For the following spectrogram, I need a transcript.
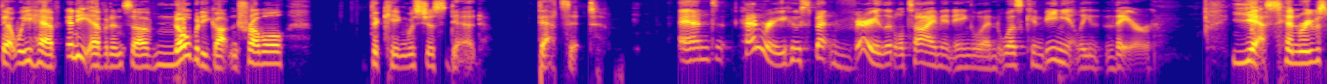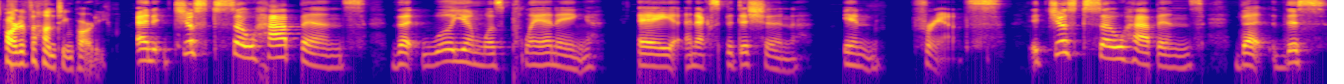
that we have any evidence of. Nobody got in trouble. The king was just dead. That's it. And Henry, who spent very little time in England, was conveniently there. Yes, Henry was part of the hunting party. And it just so happens that William was planning a an expedition in France. It just so happens that this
